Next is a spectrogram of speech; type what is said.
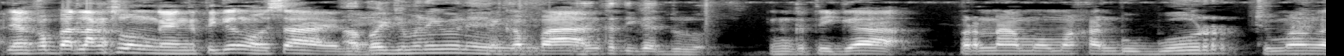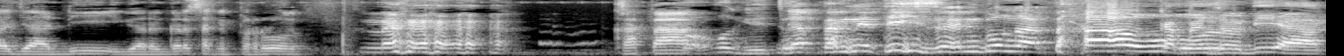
yang keempat langsung, yang ketiga nggak usah. Ini. apa gimana gimana Yang keempat. yang ketiga dulu Yang ketiga pernah mau makan bubur, cuma nggak jadi gara-gara sakit perut. Kata kok, kok gitu kata netizen gue nggak tahu. Kata zodiak.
